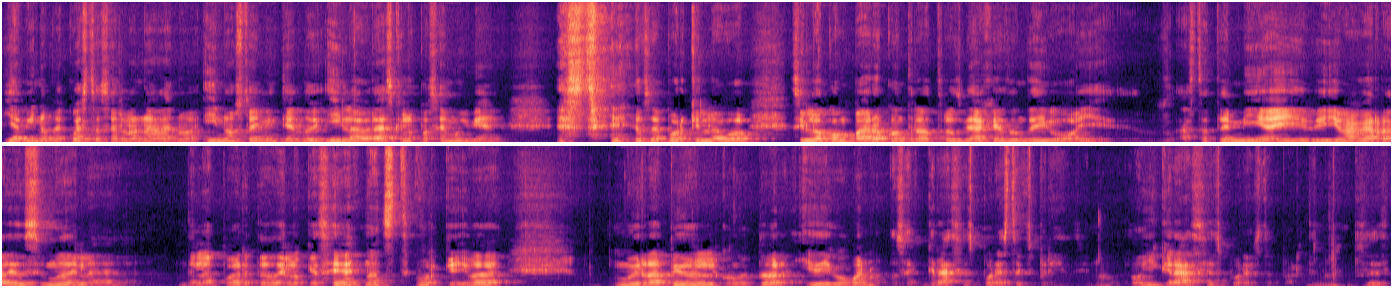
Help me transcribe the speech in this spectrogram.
Y a mí no me cuesta hacerlo nada, ¿no? Y no estoy mintiendo. Y la verdad es que lo pasé muy bien. Este, o sea, porque luego, si lo comparo contra otros viajes donde digo, oye, hasta temía ahí, iba agarrado encima de la, de la puerta o de lo que sea, ¿no? Porque iba muy rápido el conductor y digo, bueno, o sea, gracias por esta experiencia, ¿no? Oye, gracias por esta parte, ¿no? Entonces,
